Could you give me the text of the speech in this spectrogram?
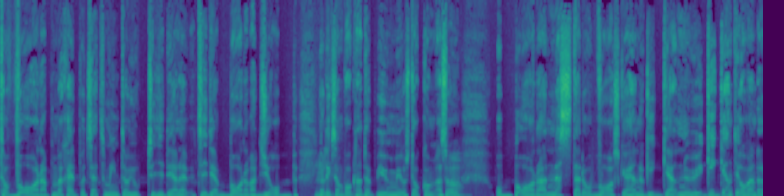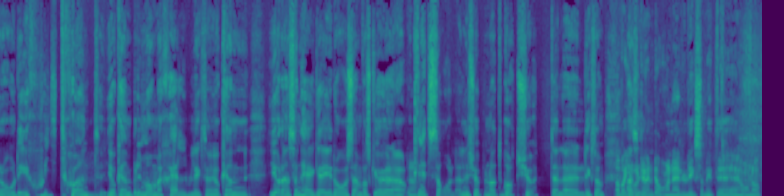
tar vara på mig själv på ett sätt som jag inte har gjort tidigare. Tidigare bara varit jobb. Jag har liksom vaknat upp i Umeå och Stockholm. Alltså, Mm. Ja. Och bara nästa dag, var ska jag hän och gigga? Nu giggar inte jag varenda dag och det är skitskönt. Mm. Jag kan bry mig om mig själv. Liksom. Jag kan göra en sån här grej idag och sen vad ska jag göra? Åka ner till Salen eller köpa något gott kött. Eller liksom, Ja, vad gör Alltså- du en dag när du liksom inte har något...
